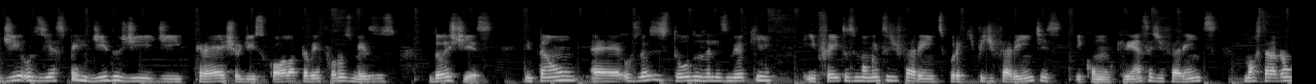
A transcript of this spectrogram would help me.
dia, os dias perdidos de, de creche ou de escola também foram os mesmos dois dias. Então, é, os dois estudos, eles meio que e feitos em momentos diferentes por equipes diferentes e com crianças diferentes, mostraram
